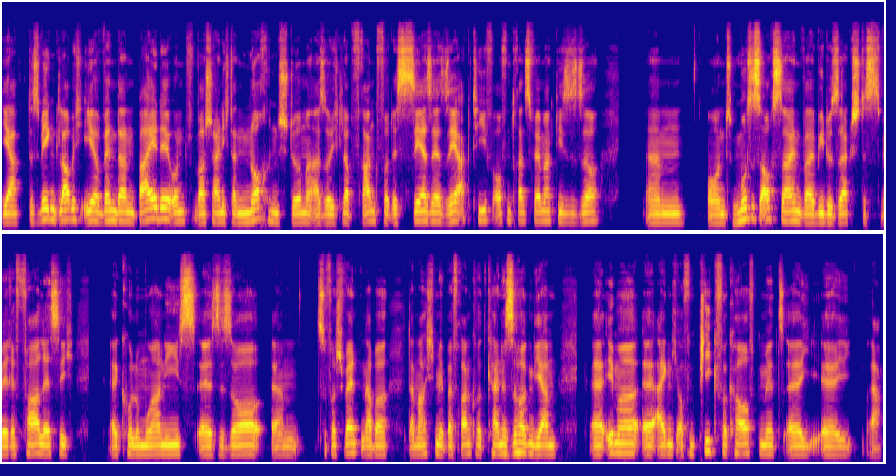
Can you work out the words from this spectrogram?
ja, deswegen glaube ich eher, wenn dann beide und wahrscheinlich dann noch ein Stürmer. Also ich glaube, Frankfurt ist sehr, sehr, sehr aktiv auf dem Transfermarkt diese Saison. Ähm, und muss es auch sein, weil, wie du sagst, das wäre fahrlässig, äh, äh, Saison ähm, zu verschwenden, aber da mache ich mir bei Frankfurt keine Sorgen. Die haben äh, immer äh, eigentlich auf den Peak verkauft mit, äh, äh, ja,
